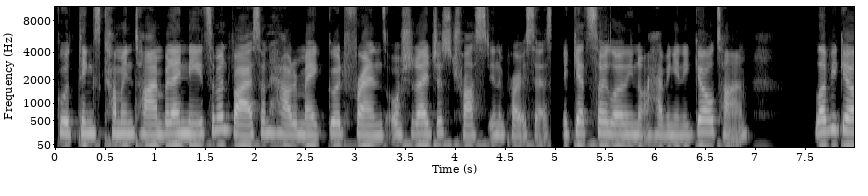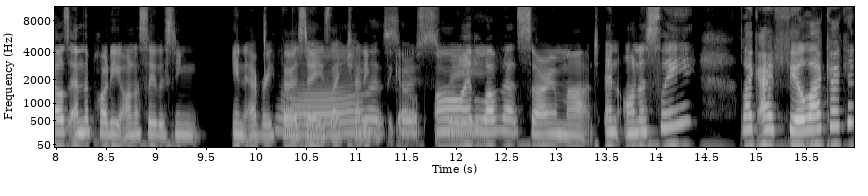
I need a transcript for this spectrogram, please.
good things come in time, but I need some advice on how to make good friends or should I just trust in the process? It gets so lonely not having any girl time. Love you girls and the potty. Honestly, listening in every Thursday is like chatting with the girls. So oh, I love that so much. And honestly, like I feel like I can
